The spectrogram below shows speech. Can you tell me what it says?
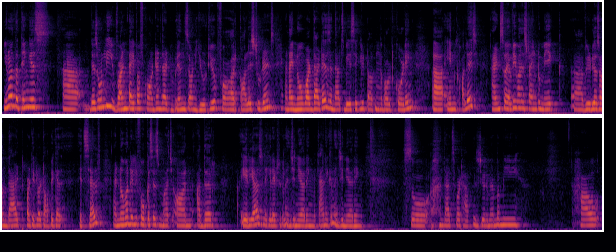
You know the thing is uh, there's only one type of content that wins on YouTube for college students, and I know what that is, and that's basically talking about coding uh, in college. And so everyone is trying to make uh, videos on that particular topic itself, and no one really focuses much on other areas like electrical engineering, mechanical engineering. So that's what happens. Do you remember me? How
